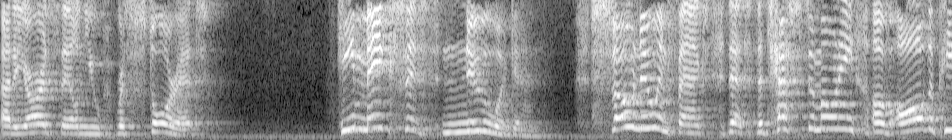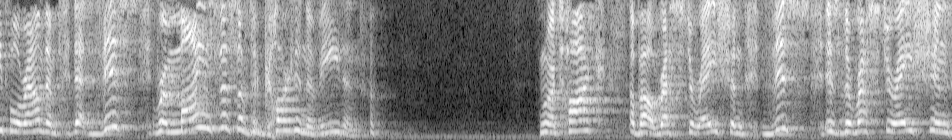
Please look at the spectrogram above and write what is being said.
at a yard sale and you restore it. He makes it new again. So new, in fact, that the testimony of all the people around them, that this reminds us of the Garden of Eden. You want to talk about restoration? This is the restoration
